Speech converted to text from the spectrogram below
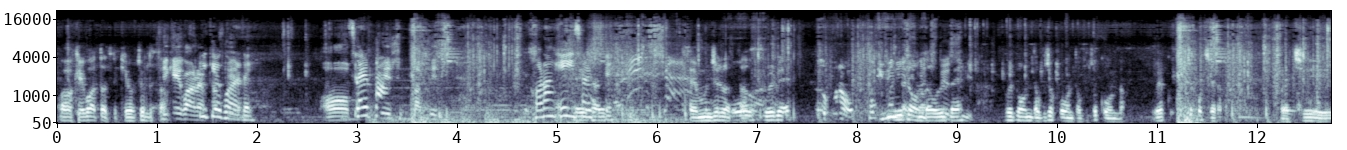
어 개고 왔다 개고 찔렀다 비계 관할 비계 과래. 어 셀바. 피스 피스 거랑 A 설대. 대문 질렀다 울베 울베 온다 울베 울베 온다 무조건 온다 무조건 온다 왜 무조건 째라 그렇지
